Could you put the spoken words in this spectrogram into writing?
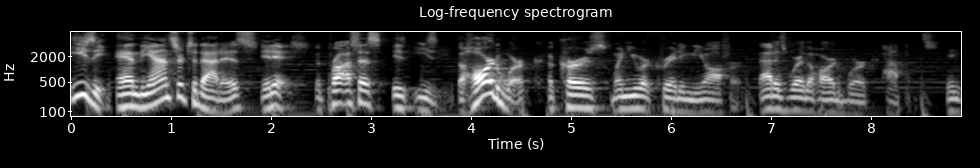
easy. And the answer to that is it is. The process is easy. The hard work occurs when you are creating the offer. That is where the hard work happens in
